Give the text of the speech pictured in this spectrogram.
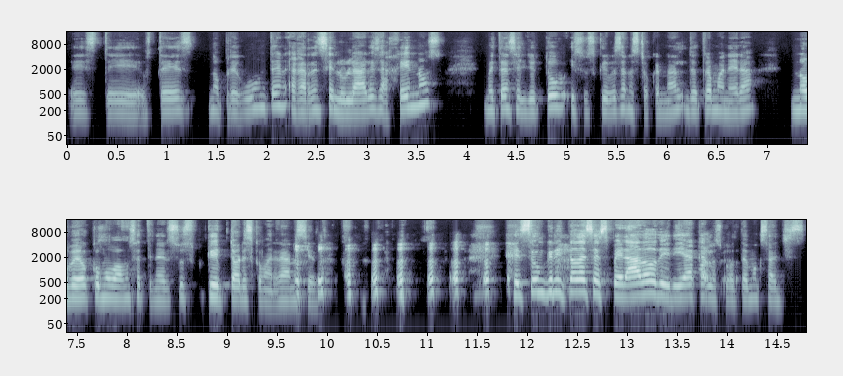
Este, ustedes no pregunten, agarren celulares ajenos métanse en YouTube y suscríbanse a nuestro canal. De otra manera, no veo cómo vamos a tener suscriptores, comadre, ¿no es cierto? es un grito desesperado, diría Carlos Cuauhtémoc Sánchez.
